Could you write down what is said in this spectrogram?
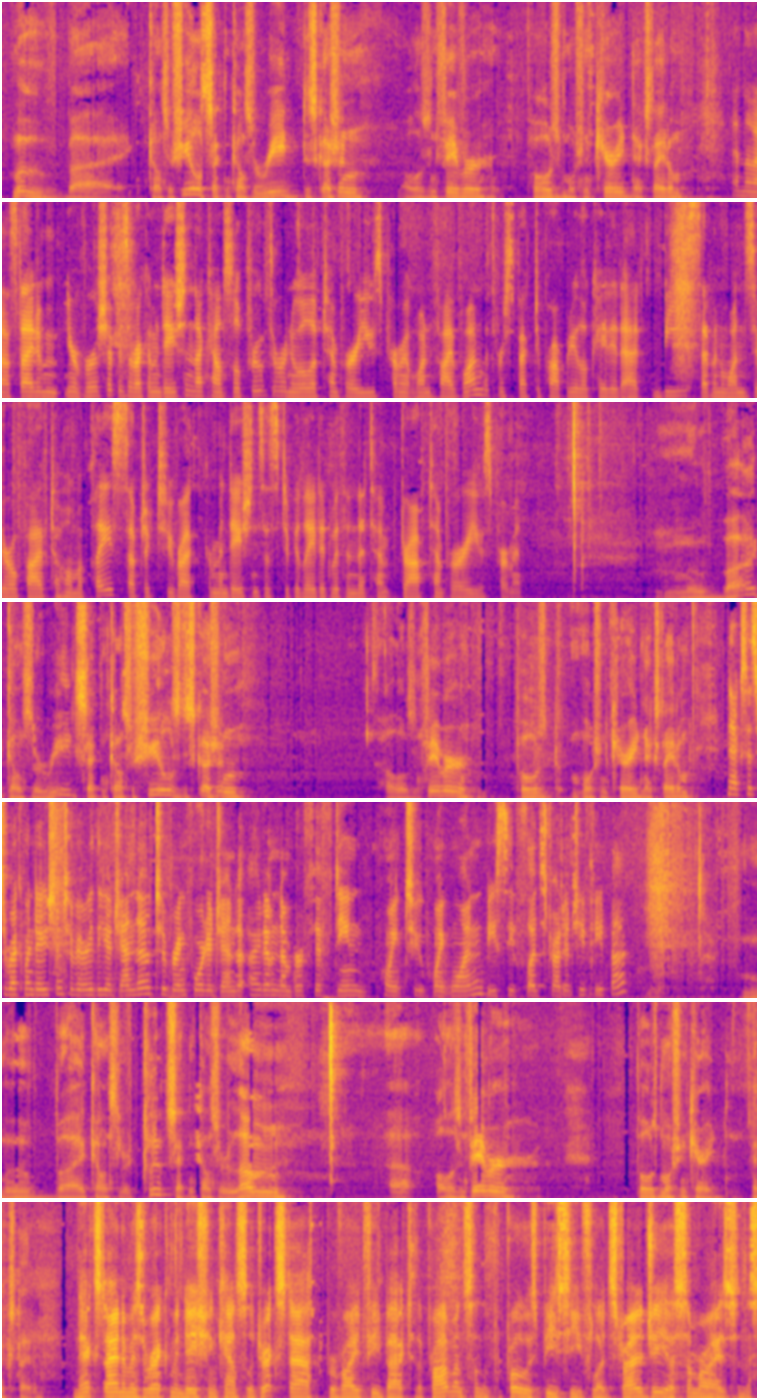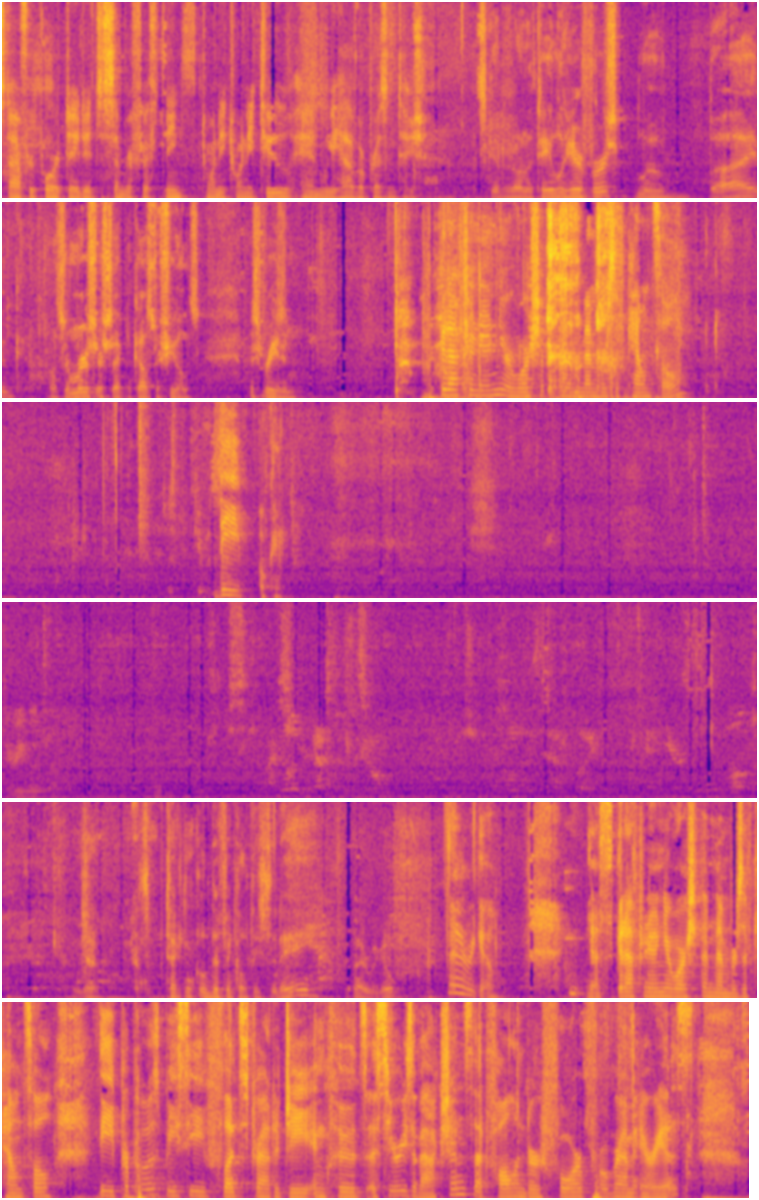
Moved by Councilor Shields, second Councilor Read. Discussion. All those in favor? Opposed, motion carried. Next item. And the last item, your worship, is a recommendation that council approve the renewal of temporary use permit 151 with respect to property located at B7105 Tahoma Place, subject to recommendations as stipulated within the temp, draft temporary use permit. Moved by Councilor Read, second Councilor Shields. Discussion. All those in favor? Opposed, motion carried. Next item. Next is a recommendation to vary the agenda to bring forward agenda item number 15.2.1, BC flood strategy feedback. Moved by Councilor Kloot, second Councilor Lum. Uh, All those in favor? Opposed, motion carried. Next item. Next item is a recommendation council direct staff to provide feedback to the province on the proposed BC flood strategy as summarized in the staff report dated December 15th, 2022, and we have a presentation. Let's get it on the table here first. Moved by Councilor Mercer, second Councilor Shields. Ms. Friesen. Good afternoon, Your Worship and members of council. The, okay. Got some technical difficulties today. There we go. There we go. Yes, good afternoon, Your Worship and members of council. The proposed BC flood strategy includes a series of actions that fall under four program areas.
